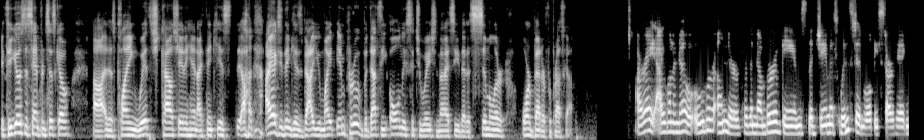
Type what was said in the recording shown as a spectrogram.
If he goes to San Francisco, uh, and is playing with Kyle Shanahan, I think his, uh, I actually think his value might improve, but that's the only situation that I see that is similar or better for Prescott. All right, I want to know over under for the number of games that Jameis Winston will be starting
